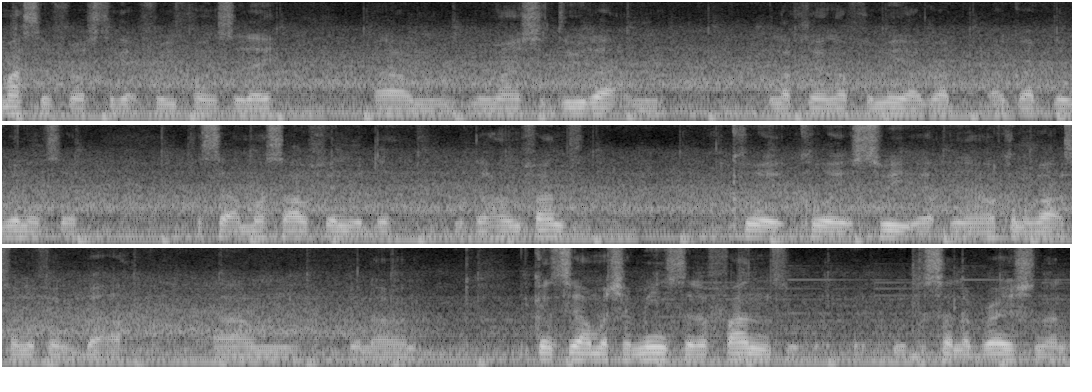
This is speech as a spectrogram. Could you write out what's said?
massive for us to get three points today. Um, we managed to do that, and luckily enough for me, I grabbed, I grabbed the winner to, to set myself in with the, with the home fans. Caught it, caught it sweet, you know, I couldn't have asked for anything better. Um, you know, you can see how much it means to the fans with the celebration, and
